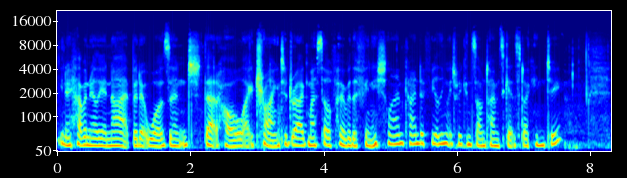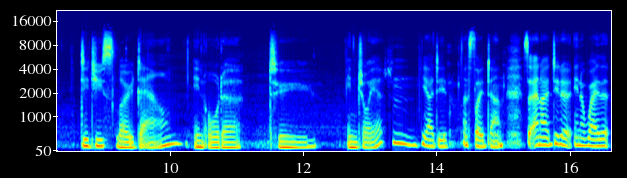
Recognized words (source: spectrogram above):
you know, have an earlier night, but it wasn't that whole like trying to drag myself over the finish line kind of feeling, which we can sometimes get stuck into. Did you slow down in order to enjoy it? Hmm, yeah, I did. I slowed down. So, and I did it in a way that,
